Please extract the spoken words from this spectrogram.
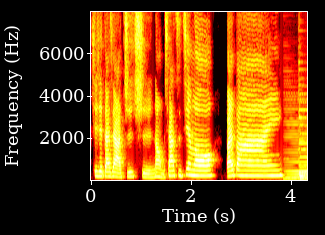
谢谢大家的支持，那我们下次见喽，拜拜。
